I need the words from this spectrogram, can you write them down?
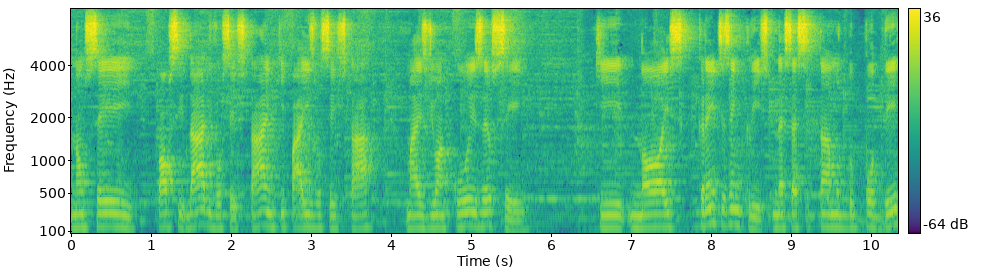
não sei qual cidade você está, em que país você está, mas de uma coisa eu sei: que nós, crentes em Cristo, necessitamos do poder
